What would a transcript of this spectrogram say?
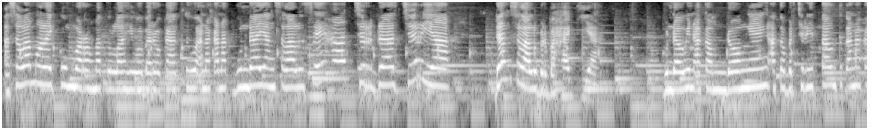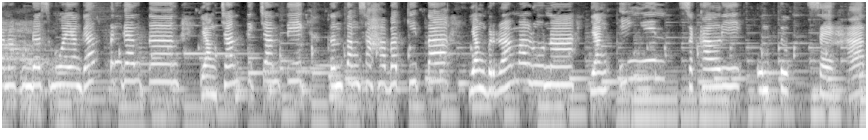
Assalamualaikum warahmatullahi wabarakatuh Anak-anak bunda yang selalu sehat, cerdas, ceria, dan selalu berbahagia. Bunda Win akan mendongeng atau bercerita untuk anak-anak bunda semua yang ganteng-ganteng Yang cantik-cantik tentang sahabat kita yang bernama Luna Yang ingin sekali untuk sehat.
